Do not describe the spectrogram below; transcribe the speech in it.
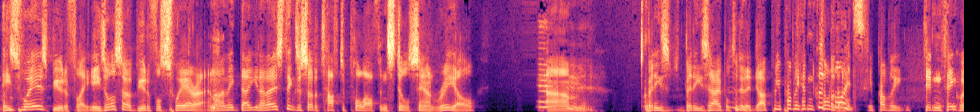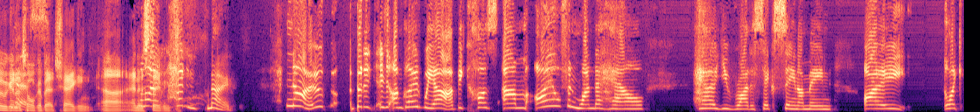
he swears beautifully. He's also a beautiful swearer, and I think that you know those things are sort of tough to pull off and still sound real. Um, but he's but he's able to do that. You probably hadn't good thought points. of that. You probably didn't think we were going yes. to talk about shagging uh, and well, a Stephen. No. No, but it, it, I'm glad we are because um, I often wonder how how you write a sex scene. I mean, I like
